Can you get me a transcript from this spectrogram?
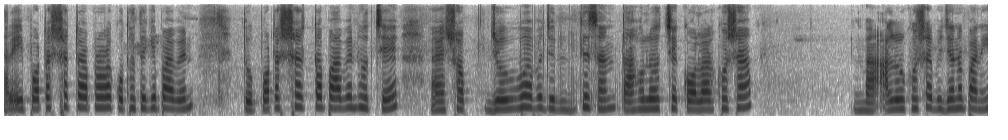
আর এই পটাশ সারটা আপনারা কোথা থেকে পাবেন? তো পটাশ সারটা পাবেন হচ্ছে সব জৈবভাবে যদি দিতে চান, তাহলে হচ্ছে কলার খোসা বা আলুর খোসা ভিজানো পানি,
